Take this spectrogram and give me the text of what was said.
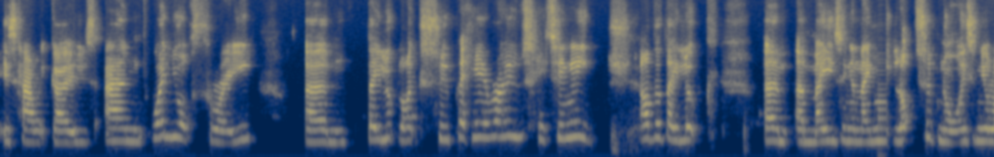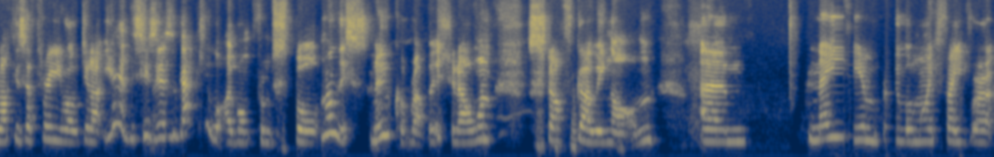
is how it goes. And when you're three, um, they look like superheroes hitting each other. They look um, amazing and they make lots of noise. And you're like, as a three year old, you're like, yeah, this is exactly what I want from sport. None of this snooker rubbish. You know, I want stuff going on. Um, navy and blue are my favourite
